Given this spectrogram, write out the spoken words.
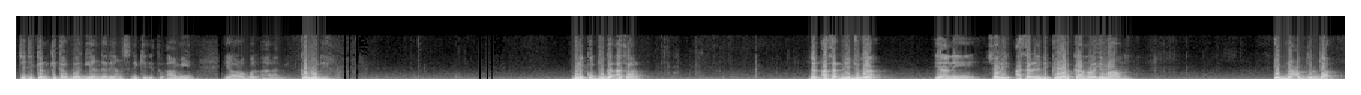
jadikan kita bagian dari yang sedikit itu. Amin ya rabbal alamin. Kemudian berikut juga asar dan asar ini juga yakni sorry asar ini dikeluarkan oleh Imam Ibnu Abdul Bar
